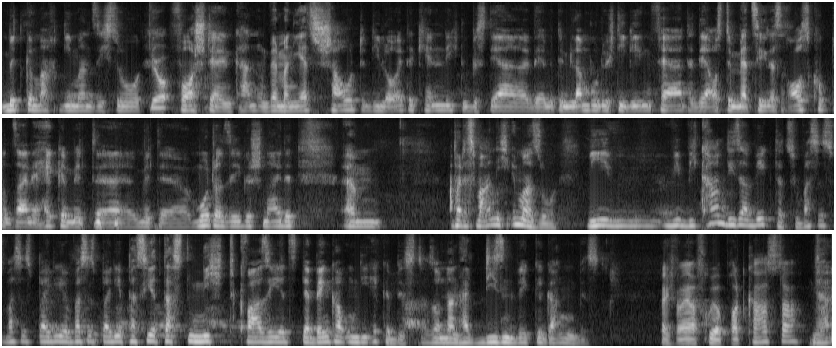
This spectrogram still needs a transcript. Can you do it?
mitgemacht, die man sich so ja. vorstellen kann. Und wenn man jetzt schaut, die Leute kennen dich, du bist der, der mit dem Lambo durch die Gegend fährt, der aus dem Mercedes rausguckt und seine Hecke mit, äh, mit der Motorsäge schneidet. Ähm, aber das war nicht immer so. Wie, wie, wie kam dieser Weg dazu? Was ist, was ist bei dir, was ist bei dir passiert, dass du nicht quasi jetzt der Banker um die Ecke bist, sondern halt diesen Weg gegangen bist? Ich war ja früher Podcaster. Ja.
